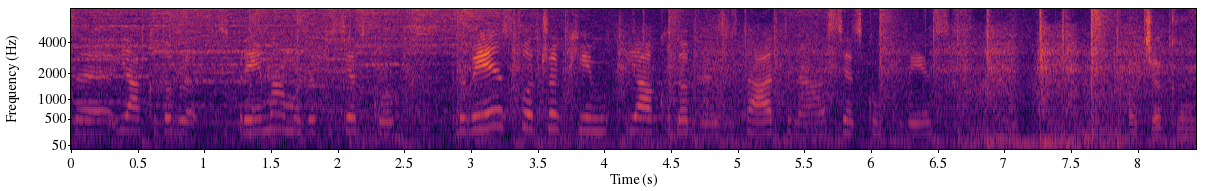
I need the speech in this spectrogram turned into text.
se jako dobro spremamo za to svjetsko prvenstvo, očekujem jako dobre rezultate na svjetskom prvenstvu. Očekujem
